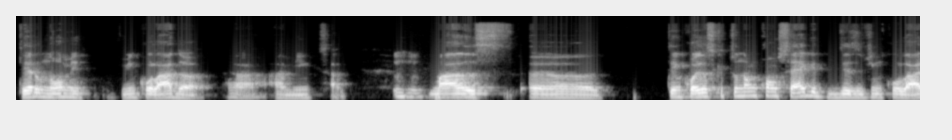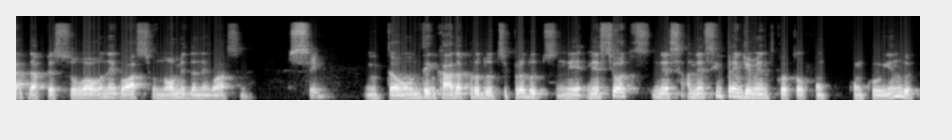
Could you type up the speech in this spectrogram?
ter o um nome vinculado a, a, a mim, sabe? Uhum. Mas uh, tem coisas que tu não consegue desvincular da pessoa o negócio, o nome do negócio. Né? Sim. Então, tem cada produto e produtos. Nesse, outro, nesse, nesse empreendimento que eu estou concluindo,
